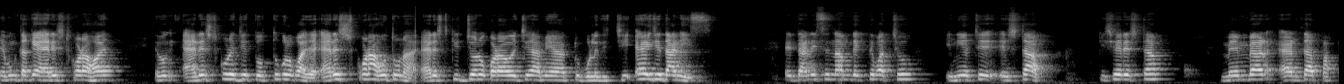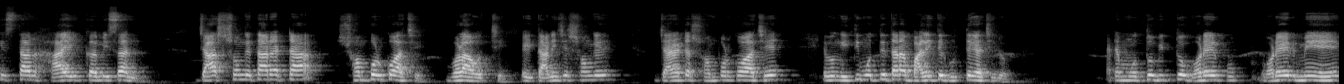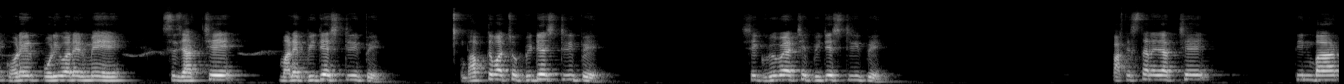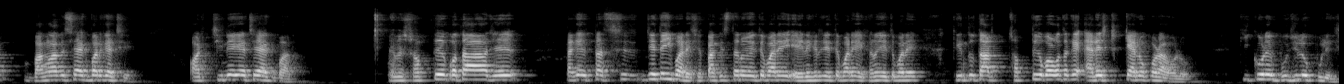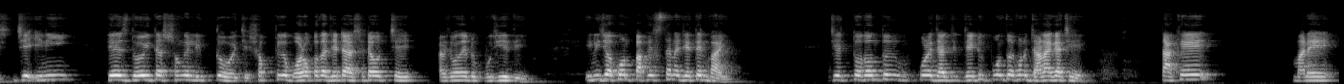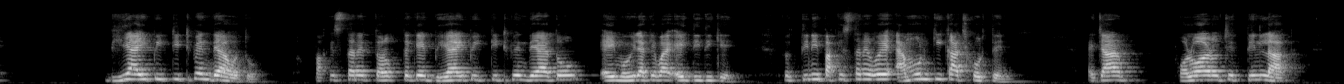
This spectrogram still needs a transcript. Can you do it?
এবং তাকে অ্যারেস্ট করা হয়। এবং অ্যারেস্ট করে যে তথ্যগুলো পাওয়া যায় অ্যারেস্ট করা হতো না। অ্যারেস্ট কির জন্য করা হয়েছে আমি একটু বলে দিচ্ছি। এই যে দানিশ, এই দানিশের নাম দেখতে পাচ্ছ? ইনি হচ্ছে স্টাফ কিসের staff member at the Pakistan high commission যার সঙ্গে তার একটা সম্পর্ক আছে, বলা হচ্ছে। এই দানিশের সঙ্গে যার একটা সম্পর্ক আছে এবং ইতিমধ্যে তারা বালিতে ঘুরতে গেছিল। একটা মধ্যবিত্ত ঘরের ঘরের মেয়ে, ঘরের পরিবারের মেয়ে, সে যাচ্ছে মানে বিদেশ ট্রিপে ভাবতে পারছ, বিদেশ ট্রিপে সে ঘুরে বেড়াচ্ছে বিদেশ ট্রিপে পাকিস্তানে যাচ্ছে তিনবার, বাংলাদেশে একবার গেছে, আর চীনে গেছে একবার। এবার সব থেকে কথা যে, তাকে, তার যেতেই পারে, সে পাকিস্তানেও যেতে পারে এখানে যেতে পারে এখানে যেতে পারে, কিন্তু তার সব থেকে বড় তাকে অ্যারেস্ট কেন করা হলো? কি করে বুঝলো পুলিশ? যে ইনি দেশদ্রোহিতার সঙ্গে লিপ্ত হয়েছে। সব থেকে বড় কথা যেটা, সেটা হচ্ছে, আমি তোমাদের একটু বুঝিয়ে দিই। ইনি যখন পাকিস্তানে যেতেন ভাই, যে তদন্ত করে যেটুকু পর্যন্ত এখন জানা গেছে, তাকে মানে ভিআইপি ট্রিটমেন্ট দেওয়া হতো। পাকিস্তানের তরফ থেকে ভিআইপি ট্রিটমেন্ট দেওয়া হতো এই মহিলাকে বা এই দিদিকে। তো তিনি পাকিস্তানের হয়ে এমন কি কাজ করতেন? যার ফলোয়ার হচ্ছে তিন লাখ।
